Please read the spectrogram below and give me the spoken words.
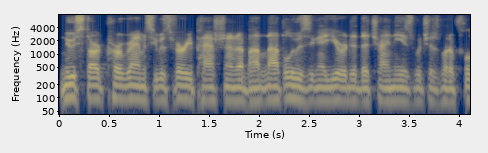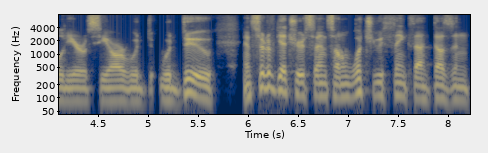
New START programs. He was very passionate about not losing a year to the Chinese, which is what a full year of CR would would do, and sort of get your sense on what you think that doesn't.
